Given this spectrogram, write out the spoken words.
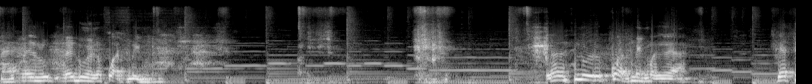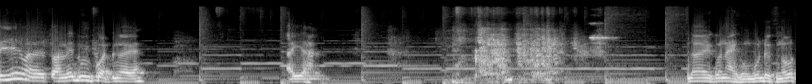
Đấy đây, đây đuôi nó quật mình. Đây, đuôi nó quật mình mọi người ạ. à cái tí mà toàn lấy đuôi quật người. Ấy à đây, con này cũng có được nốt.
